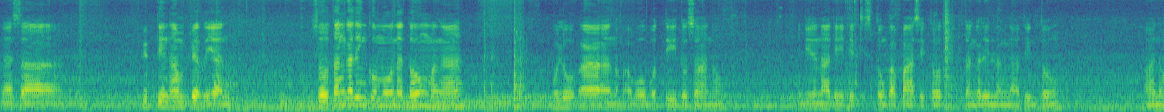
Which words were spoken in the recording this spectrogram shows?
nasa 15 ampere 'yan. So tanggalin ko muna tong mga bulo ah, ano abobot dito sa ano. Hindi na natin ititis tong capacitor. Tanggalin lang natin tong ano,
